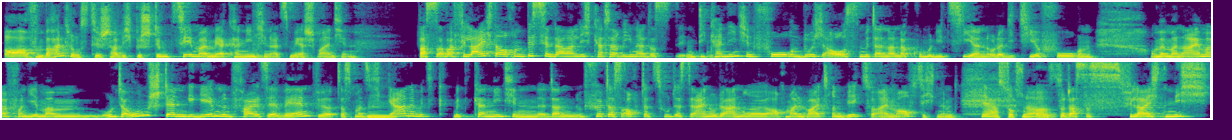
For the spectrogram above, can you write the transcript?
Oh, auf dem Behandlungstisch habe ich bestimmt zehnmal mehr Kaninchen als Meerschweinchen. Was aber vielleicht auch ein bisschen daran liegt, Katharina, dass die Kaninchenforen durchaus miteinander kommunizieren oder die Tierforen. Und wenn man einmal von jemandem unter Umständen gegebenenfalls erwähnt wird, dass man sich mhm. gerne mit, mit Kaninchen, dann führt das auch dazu, dass der eine oder andere auch mal einen weiteren Weg zu einem auf sich nimmt. Ja, ist doch ne, super. Ne? Sodass es vielleicht nicht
